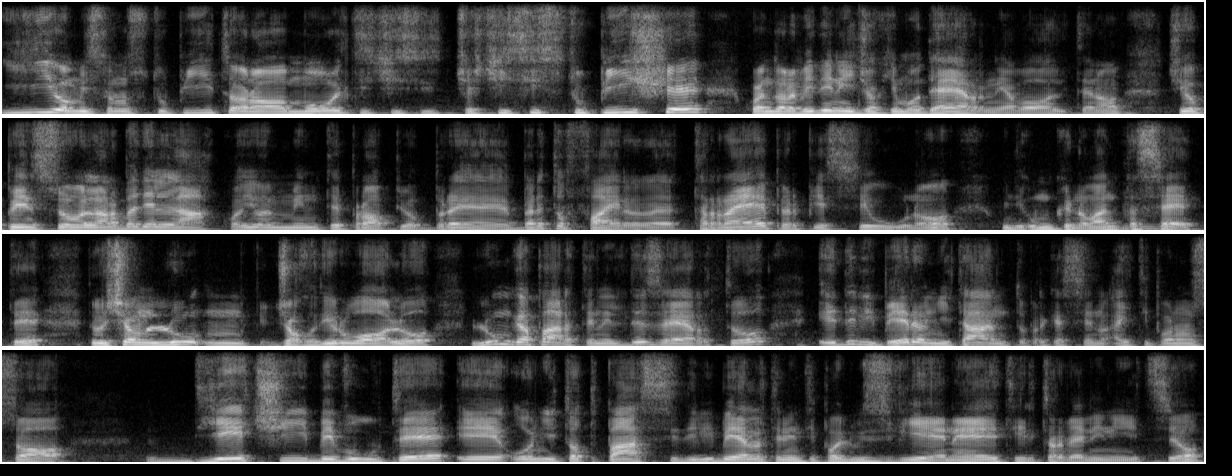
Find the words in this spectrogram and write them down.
io mi sono stupito, no? Molti ci si, cioè, ci si stupisce quando la vedi nei giochi moderni a volte, no? Cioè, io penso la roba dell'acqua, io ho in mente proprio Bre- Breath of Fire 3 per PS1, quindi comunque 97, dove c'è un, lu- un gioco di ruolo, lunga parte nel deserto e devi bere ogni tanto, perché se no, hai tipo, non so, 10 bevute e ogni tot passi devi bere, altrimenti poi lui sviene e ti ritrovi all'inizio.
